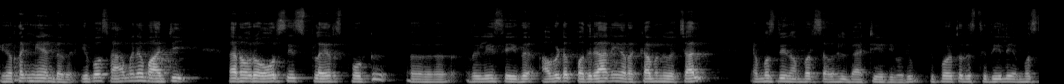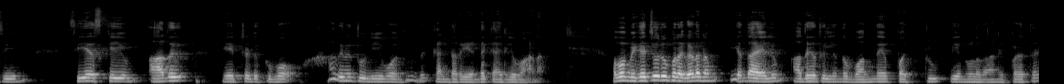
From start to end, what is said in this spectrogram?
ഇറങ്ങേണ്ടത്. ഇപ്പോൾ സാമിനെ മാറ്റി കാരണം ഒരു ഓവർസീസ് പ്ലെയർ സ്പോട്ട് റിലീസ് ചെയ്ത് അവിടെ പതിരാനെ ഇറക്കാമെന്ന് വെച്ചാൽ എം എസ് ഡി നമ്പർ സെവനിൽ ബാറ്റ് ചെയ്യേണ്ടി വരും. ഇപ്പോഴത്തെ ഒരു സ്ഥിതിയിൽ എം എസ് ഡിയും സി എസ് കെയും അത് ഏറ്റെടുക്കുമോ അതിന് തുനിയുമോ എന്നുള്ളത് കണ്ടറിയേണ്ട കാര്യമാണ്. അപ്പോൾ മികച്ചൊരു പ്രകടനം എന്തായാലും അദ്ദേഹത്തിൽ നിന്ന് വന്നേ പറ്റൂ എന്നുള്ളതാണ് ഇപ്പോഴത്തെ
